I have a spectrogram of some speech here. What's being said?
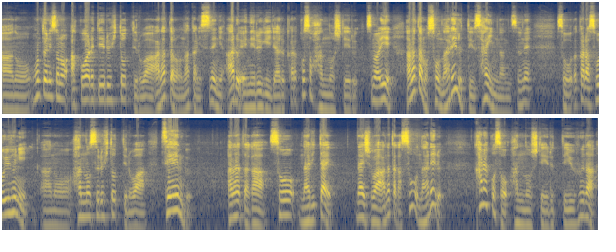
あの本当にその憧れている人っていうのはあなたの中にすでにあるエネルギーであるからこそ反応している。つまりあなたもそうなれるっていうサインなんですよね。そうだからそういうふうにあの反応する人っていうのは全部あなたがそうなりたい。ないしはあなたがそうなれる。からこそ反応しているっていう風な、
